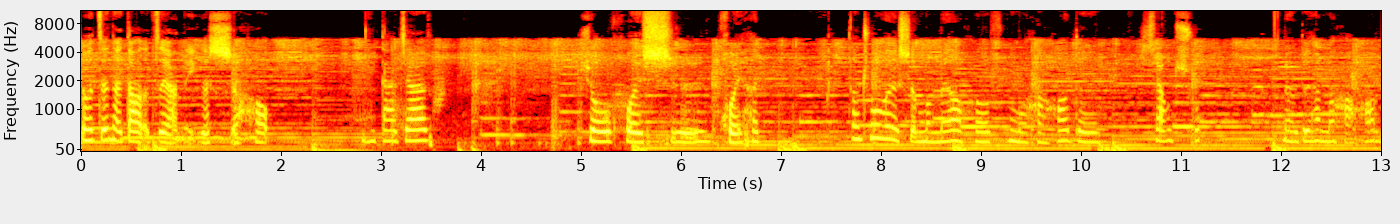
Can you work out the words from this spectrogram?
若真的到了这样的一个时候，大家就会是悔恨。当初为什么没有和父母好好的相处，没有对他们好好的？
